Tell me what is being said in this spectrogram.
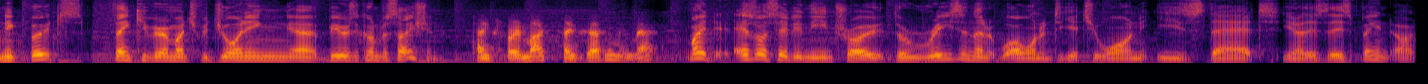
Nick Boots, thank you very much for joining uh, Beer as a Conversation. Thanks very much. Thanks for having me, Matt. Mate, as I said in the intro, the reason that I wanted to get you on is that, you know, there's, there's been uh,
